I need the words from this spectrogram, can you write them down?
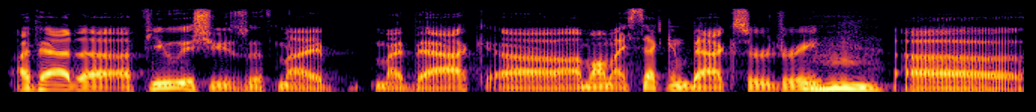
I've had a, a few issues with my my back. Uh, I'm on my second back surgery, uh,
